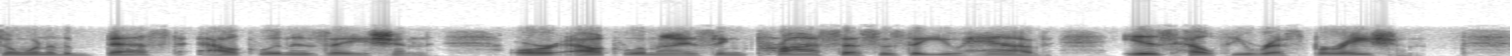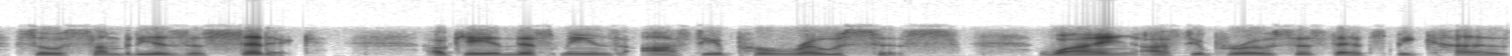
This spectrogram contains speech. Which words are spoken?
So, one of the best alkalinization or alkalinizing processes that you have is healthy respiration. So, if somebody is acidic, okay, and this means osteoporosis. Why osteoporosis? That's because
